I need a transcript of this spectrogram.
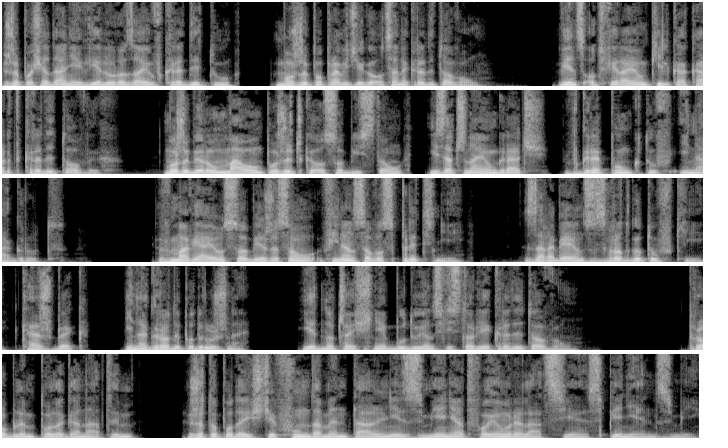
że posiadanie wielu rodzajów kredytu może poprawić jego ocenę kredytową. Więc otwierają kilka kart kredytowych. Może biorą małą pożyczkę osobistą i zaczynają grać w grę punktów i nagród. Wmawiają sobie, że są finansowo sprytni, zarabiając zwrot gotówki, cashback i nagrody podróżne, jednocześnie budując historię kredytową. Problem polega na tym, że to podejście fundamentalnie zmienia Twoją relację z pieniędzmi.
